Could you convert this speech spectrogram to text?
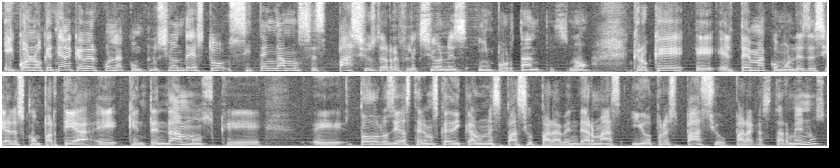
Y con lo que tiene que ver con la conclusión de esto, sí tengamos espacios de reflexiones importantes, ¿no? Creo que eh, el tema, como les decía, les compartía, eh, que entendamos que eh, todos los días tenemos que dedicar un espacio para vender más y otro espacio para gastar menos,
